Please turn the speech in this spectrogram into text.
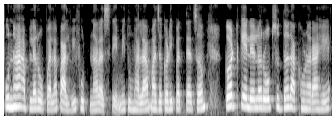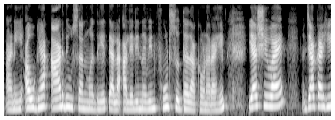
पुन्हा आपल्या रोपाला पालवी फुटणार असते. मी तुम्हाला माझं कडीपत्त्याचं कट केलेलं रोपसुद्धा दाखवणार आहे आणि अवघ्या आठ दिवसांमध्ये त्याला आलेली नवीन फूटसुद्धा दाखवणार आहे. याशिवाय ज्या काही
